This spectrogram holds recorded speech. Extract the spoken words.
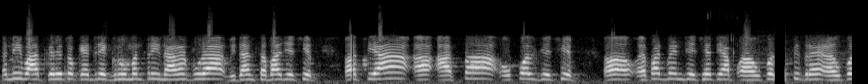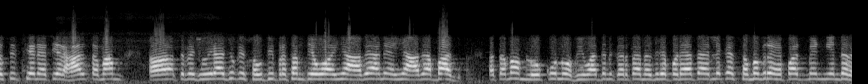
હાલની વાત કરીએ તો કેન્દ્રીય ગૃહમંત્રી નારણપુરા વિધાનસભા જે છે ત્યાં આસ્થા ઓપલ જે છે એપાર્ટમેન્ટ જે છે ત્યાં ઉપસ્થિત ઉપસ્થિત છે અને અત્યારે હાલ તમામ તમે જોઈ રહ્યા છો કે સૌથી પ્રથમ તેઓ અહીંયા આવ્યા અને અહીંયા આવ્યા બાદ તમામ લોકોનું અભિવાદન કરતા નજરે પડ્યા હતા એટલે કે સમગ્ર એપાર્ટમેન્ટની અંદર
